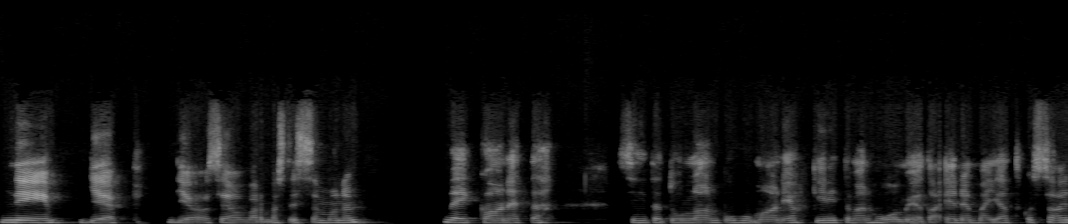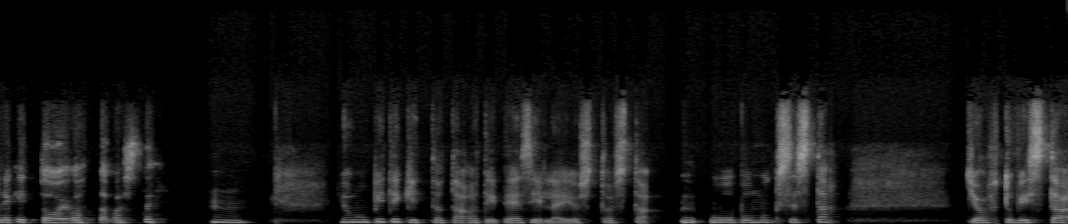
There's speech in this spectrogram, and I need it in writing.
Niin, jep. Joo, se on varmasti semmoinen, veikkaan, että siitä tullaan puhumaan ja kiinnittämään huomiota enemmän jatkossa, ainakin toivottavasti. Mm. Joo, mun pitikin tota, otit esille just tuosta uupumuksesta johtuvista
